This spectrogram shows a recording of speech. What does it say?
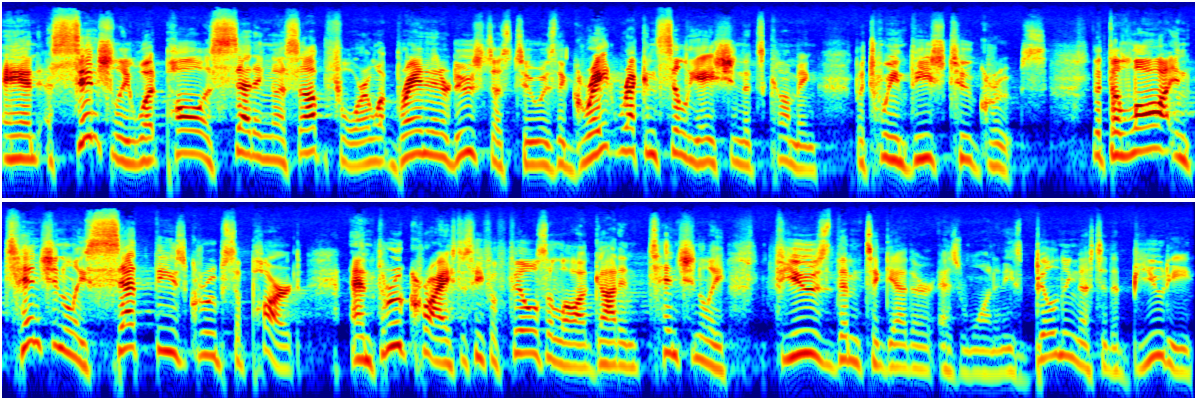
And essentially, what Paul is setting us up for and what Brandon introduced us to is the great reconciliation that's coming between these two groups. That the law intentionally set these groups apart, and through Christ, as he fulfills the law, God intentionally fused them together as one. And he's building us to the beauty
